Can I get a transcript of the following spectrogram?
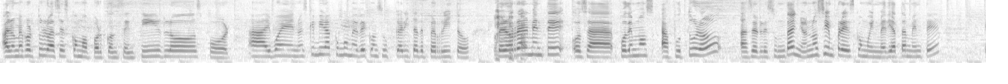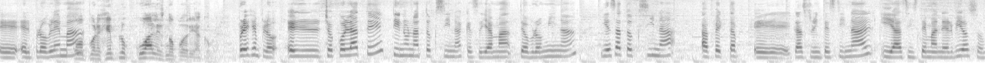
a lo mejor tú lo haces como por consentirlos, por, ay, bueno, es que mira cómo me ve con su carita de perrito, pero realmente, o sea, podemos a futuro hacerles un daño, no siempre es como inmediatamente eh, el problema. Como por ejemplo, ¿cuáles no podría comer? Por ejemplo, el chocolate tiene una toxina que se llama teobromina y esa toxina afecta eh, gastrointestinal y al sistema nervioso.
